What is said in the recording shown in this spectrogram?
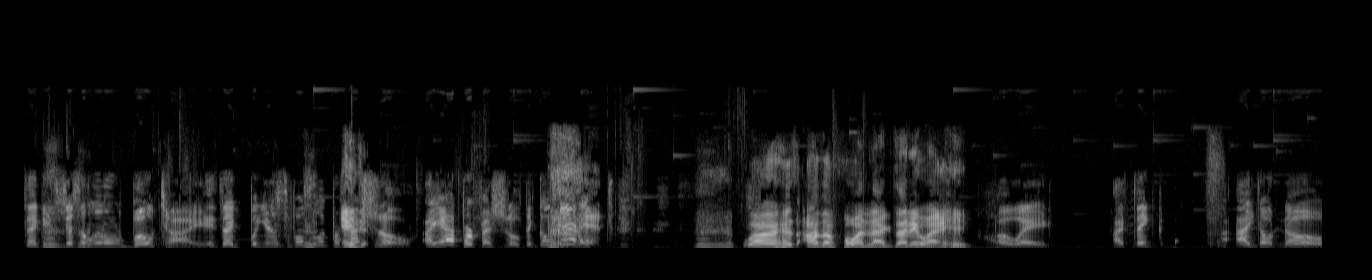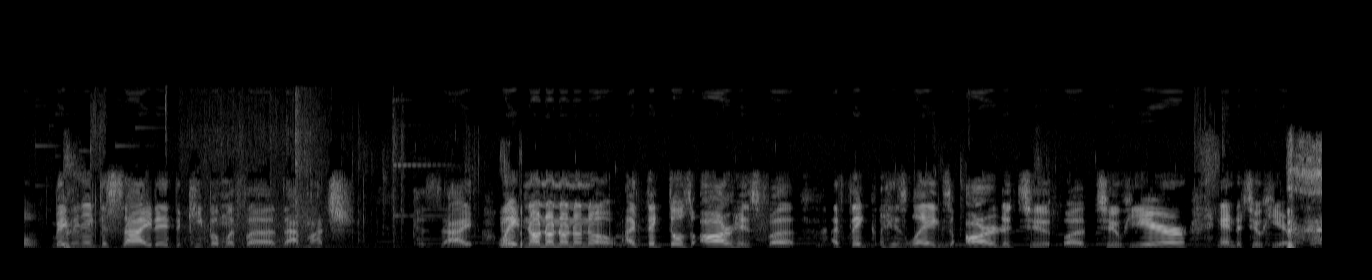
It's like it's just a little bow tie. It's like, but you're supposed to look professional. I am professional. Then go get it. Where are his other four legs anyway? Oh wait, I think I- don't know. Maybe they decided to keep him with uh, that much. Cause I wait, no, no, no, no, no. I think those are his. Uh, I think his legs are the two, uh, two here and the two here.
